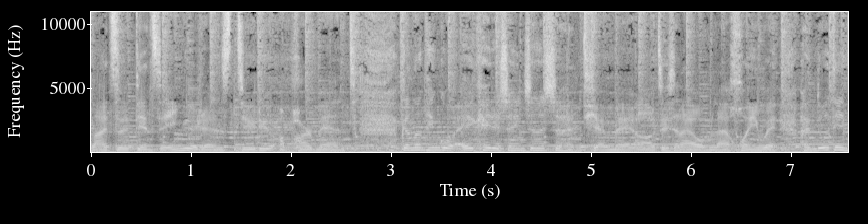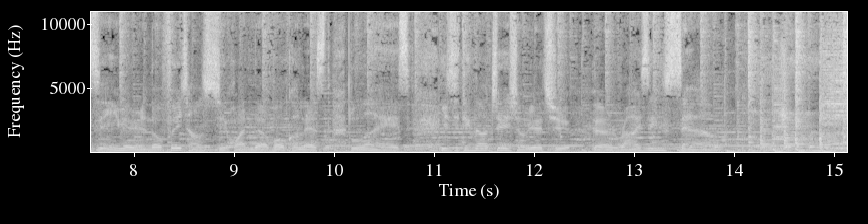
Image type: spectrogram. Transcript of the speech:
来自电子音乐人 Studio Apartment。刚刚听过 AK 的声音，真的是很甜美啊！接下来我们来换一位很多电子音乐人都非常喜欢的 vocalist Blaze，一起听到这首乐曲 The Rising Sound。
